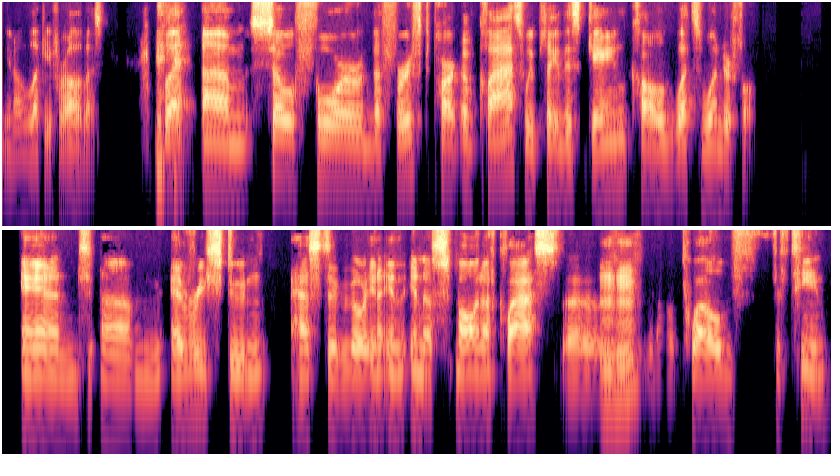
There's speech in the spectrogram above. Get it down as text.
you know, lucky for all of us. But um, so for the first part of class, we play this game called What's Wonderful. And um, every student has to go in, in, in a small enough class, uh, mm-hmm. you know, 12, 15.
